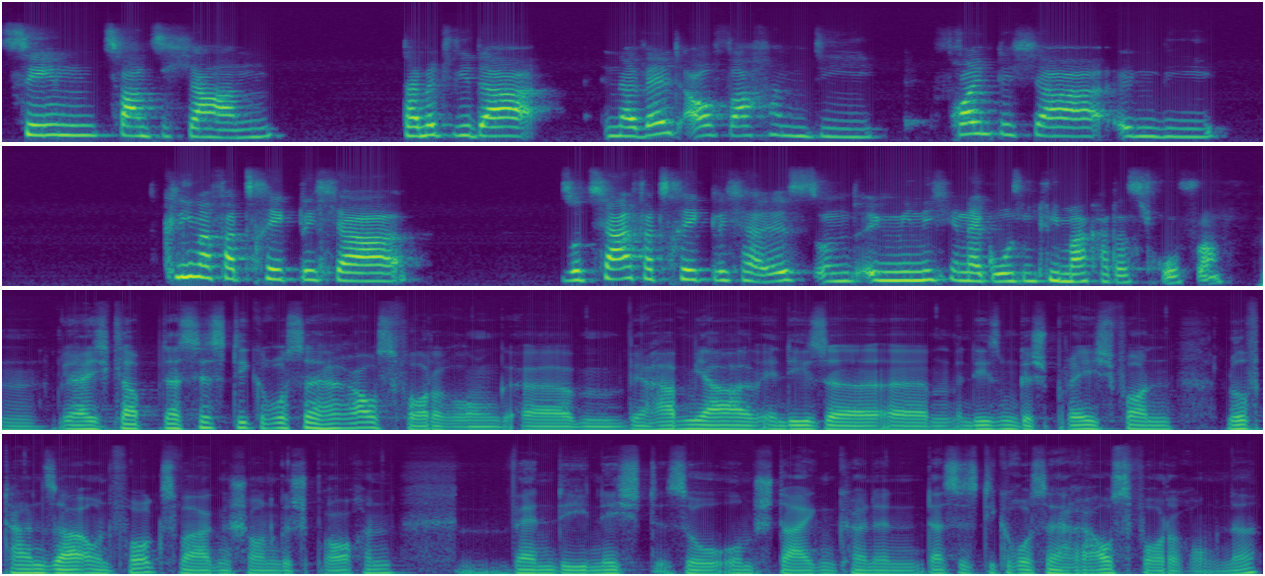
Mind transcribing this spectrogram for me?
10, 20 Jahren, damit wir da in der Welt aufwachen, die freundlicher, irgendwie klimaverträglicher, sozialverträglicher ist und irgendwie nicht in der großen Klimakatastrophe. Hm. Ja, ich glaube, das ist die große Herausforderung. Ähm, wir haben ja in, diese, ähm, in diesem Gespräch von Lufthansa und Volkswagen schon gesprochen, wenn die nicht so umsteigen können. Das ist die große Herausforderung. Ne?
